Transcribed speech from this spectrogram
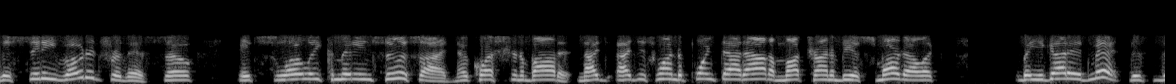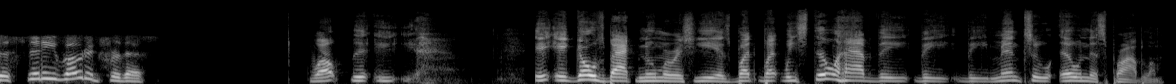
the city voted for this, so it's slowly committing suicide, no question about it. And I, I just wanted to point that out. I'm not trying to be a smart aleck, but you got to admit this: the city voted for this. Well, it, it, goes back numerous years, but but we still have the the the mental illness problem.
